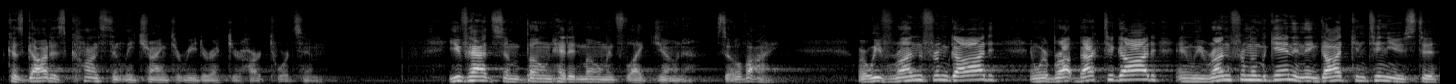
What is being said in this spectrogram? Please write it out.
Because God is constantly trying to redirect your heart towards Him. You've had some boneheaded moments like Jonah, so have I where we've run from God and we're brought back to God and we run from Him again, and then God continues to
